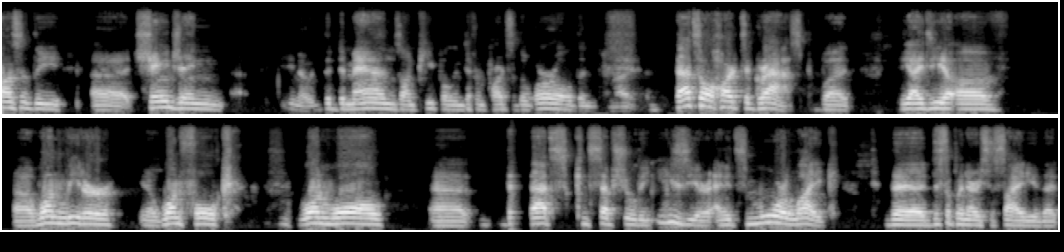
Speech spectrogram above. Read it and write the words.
constantly uh, changing you know the demands on people in different parts of the world and right. that's all hard to grasp but the idea of uh, one leader, you know, one folk, one wall. Uh, that's conceptually easier, and it's more like the disciplinary society that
